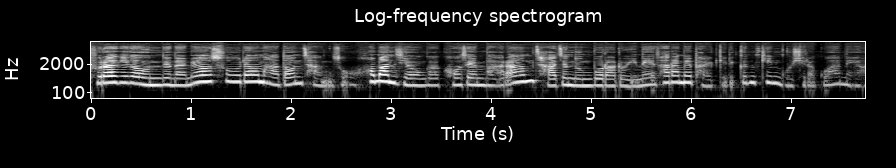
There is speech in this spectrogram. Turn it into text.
불화기가 운둔하며 수련하던 장소, 험한 지형과 거센 바람, 잦은 눈보라로 인해 사람의 발길이 끊긴 곳이라고 하네요.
